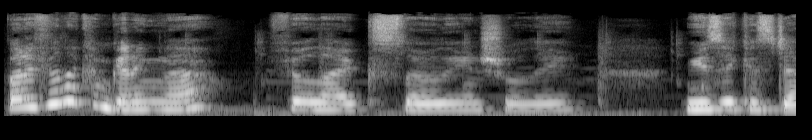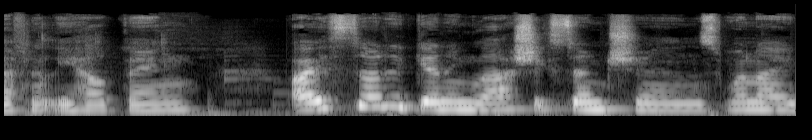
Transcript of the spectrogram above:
But I feel like I'm getting there. I feel like slowly and surely. Music is definitely helping. I started getting lash extensions when I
